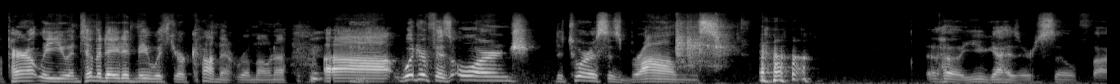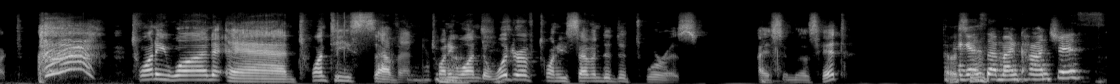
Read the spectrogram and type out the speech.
Apparently, you intimidated me with your comment, Ramona. Uh, Woodruff is orange. The Taurus is bronze. Oh, you guys are so fucked. 21 and 27. 21 to Woodruff, 27 to the Taurus. I assume those hit. That I guess it. I'm unconscious.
